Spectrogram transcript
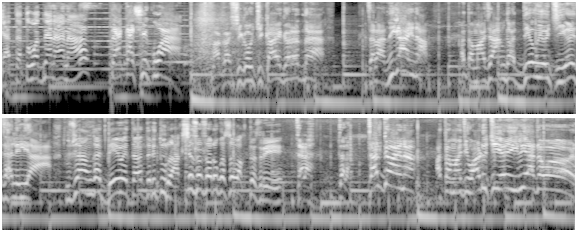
या तत्वज्ञान आहे ना त्या का शिकवा? माका शिकवची काय गरज नाही. चला निघा आहे ना आता माझ्या अंगात देव यायची वेळ झालेली आहे तुझ्या अंगात देव येतात तरी तू राक्षसासारू कसं वागतस रे? चला चला. चालतो आहे ना आता माझी वाढूची येळ इली जवळ.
